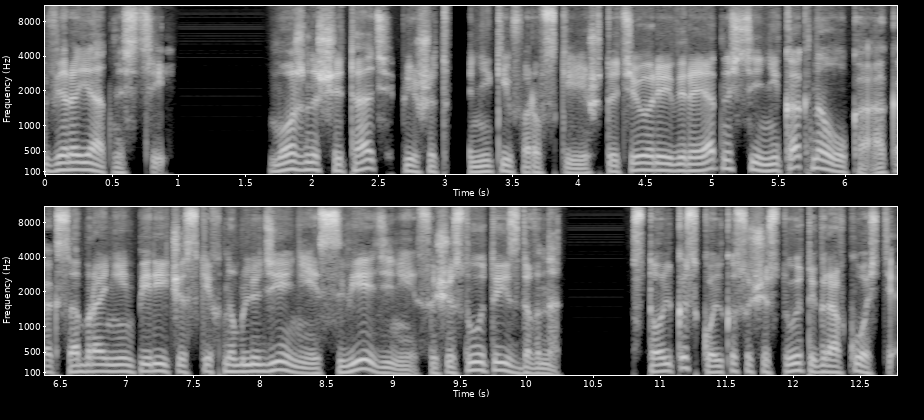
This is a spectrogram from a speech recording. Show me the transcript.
вероятностей. Можно считать, пишет Никифоровский, что теория вероятностей не как наука, а как собрание эмпирических наблюдений, сведений существует издавна. Столько, сколько существует игра в кости.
